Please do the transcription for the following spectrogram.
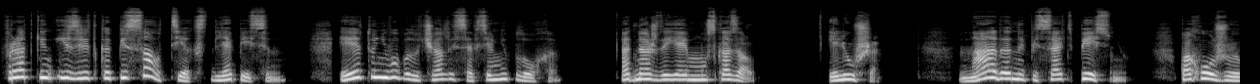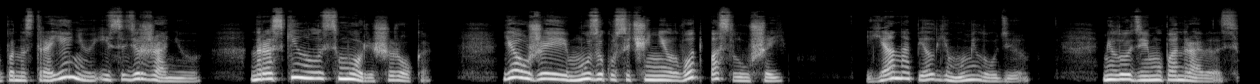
Фраткин изредка писал текст для песен, и это у него получалось совсем неплохо. Однажды я ему сказал, «Илюша, надо написать песню, похожую по настроению и содержанию, на раскинулось море широко. Я уже и музыку сочинил, вот послушай». Я напел ему мелодию. Мелодия ему понравилась.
